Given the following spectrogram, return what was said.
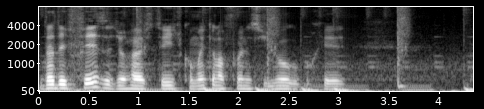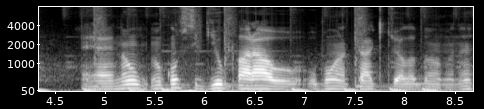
da defesa de Ohio State, como é que ela foi nesse jogo, porque é, não, não conseguiu parar o, o bom ataque de Alabama, né?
